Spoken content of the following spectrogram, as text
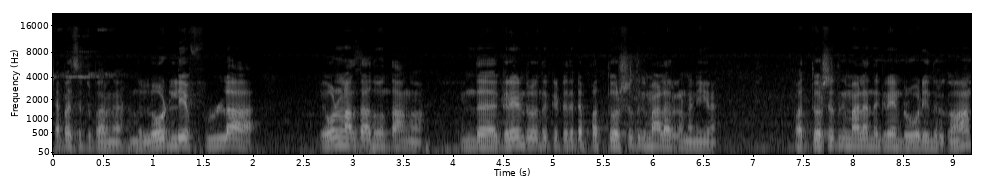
கெப்பாசிட்டி பாருங்கள் அந்த லோட்லேயே ஃபுல்லாக எவ்வளோ நாள் தான் அதுவும் தாங்கும். இந்த கிரைண்டர் வந்து கிட்டத்தட்ட பத்து வருஷத்துக்கு மேலே இருக்கும்னு நினைக்கிறேன். பத்து வருஷத்துக்கு மேலே இந்த கிரைண்டர் ஓடி இருந்திருக்கோம்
